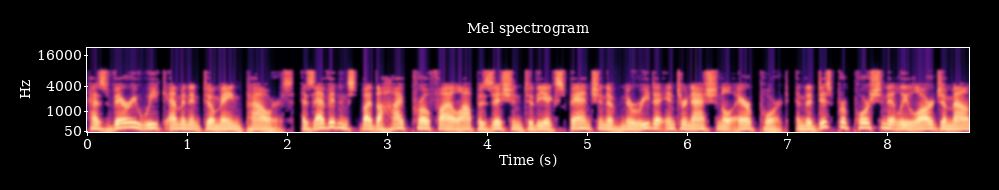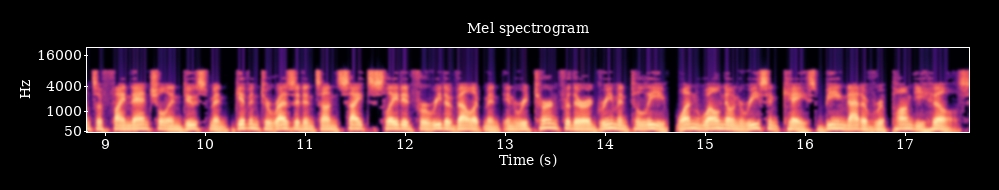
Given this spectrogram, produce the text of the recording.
has very weak eminent domain powers, as evidenced by the high-profile opposition to the expansion of Narita International Airport, and the disproportionately large amounts of financial inducement given to residents on sites slated for redevelopment in return for their agreement to leave, one well-known recent case being that of Roppongi Hills.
